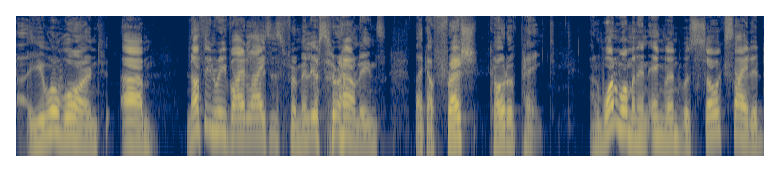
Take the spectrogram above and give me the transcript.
Uh, you were warned. Um, nothing revitalizes familiar surroundings like a fresh coat of paint. And one woman in England was so excited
